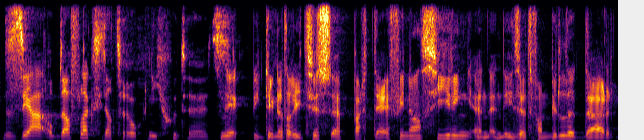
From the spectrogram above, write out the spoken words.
Dus ja, op dat vlak ziet dat er ook niet goed uit. Nee, ik denk dat dat iets is. Hè. Partijfinanciering en, en inzet van middelen, daar,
